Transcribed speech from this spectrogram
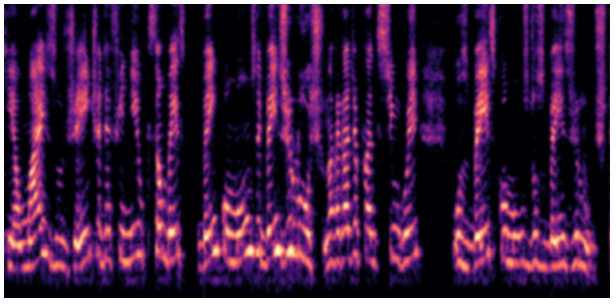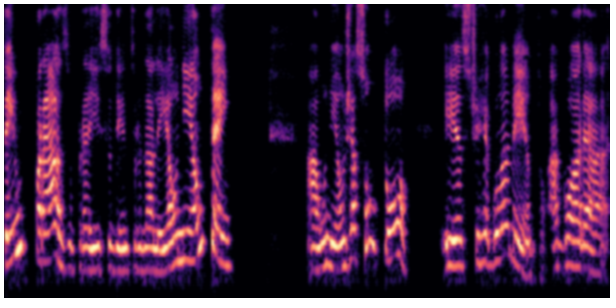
que é o mais urgente, é definir o que são bens bem comuns e bens de luxo. Na verdade, é para distinguir os bens comuns dos bens de luxo. Tem um prazo para isso dentro da lei. A União tem. A União já soltou este regulamento. Agora,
